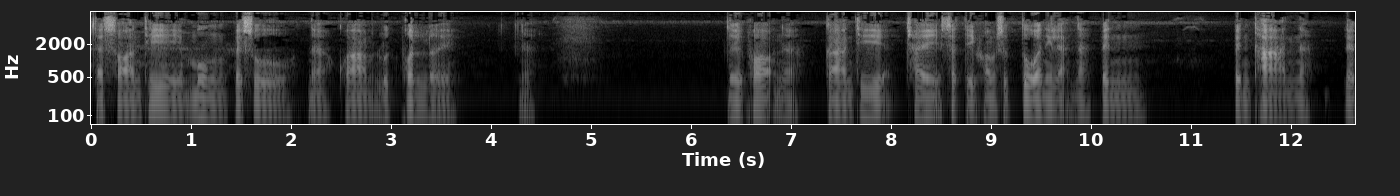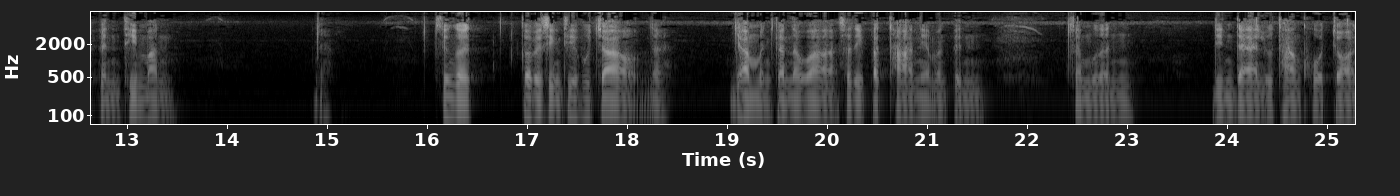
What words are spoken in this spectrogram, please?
แต่สอนที่มุ่งไปสู่นะความหลุดพ้นเลยนะโดยเพราะนะการที่ใช้สติความรู้สึกตัวนี่แหละนะเป็นเป็นฐานนะและเป็นที่มั่น ซึ่งก็ก็เป็นสิ่งที่พระเจ้านะย้ำเหมือนกันนะว่าสติปัฏฐานเนี่ยมันเป็นเสมือนดินแดนหรือทางโคจร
